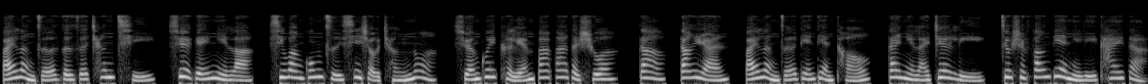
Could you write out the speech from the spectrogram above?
白冷泽啧啧称奇：“血给你了，希望公子信守承诺。”玄龟可怜巴巴地说。道当然，白冷泽点点头。带你来这里，就是方便你离开的。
